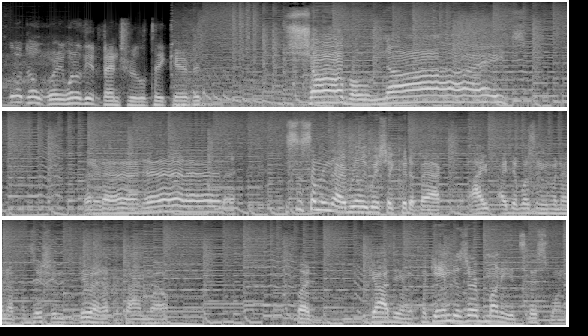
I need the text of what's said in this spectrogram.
No, don't worry. One of the adventurers will take care of it. Shovel Knight. Da-da-da-da-da-da. This is something that I really wish I could have backed. I, I wasn't even in a position to do it at the time, though. But, goddamn, if a game deserved money, it's this one.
